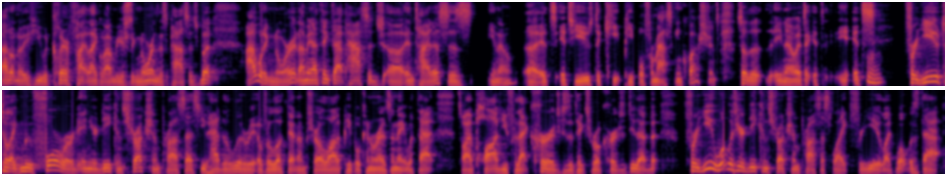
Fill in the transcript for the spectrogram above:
I don't know if you would clarify, like, well, I'm just ignoring this passage, but I would ignore it. I mean, I think that passage uh, in Titus is, you know, uh, it's it's used to keep people from asking questions. So the, you know, it's it's it's Mhm. For you to like move forward in your deconstruction process, you had to literally overlook that. And I'm sure a lot of people can resonate with that. So I applaud you for that courage because it takes real courage to do that. But for you, what was your deconstruction process like for you? Like, what was that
